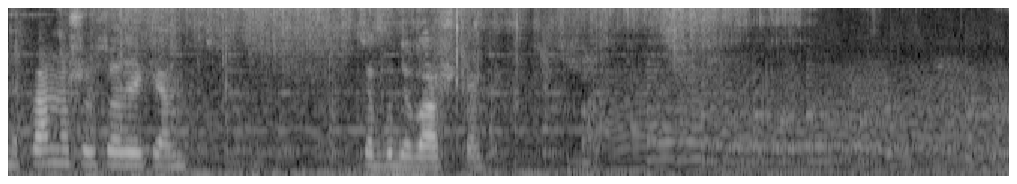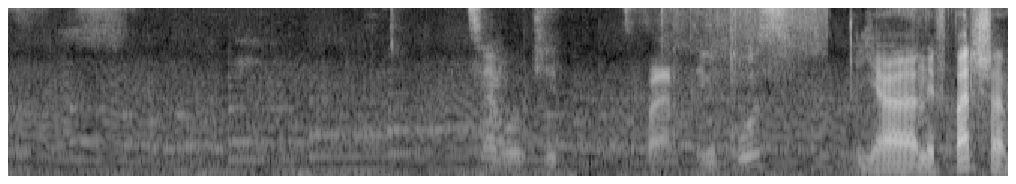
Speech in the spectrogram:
Напевно, що все-таки це буде важко. Це був четвертий укус. Я не вперше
